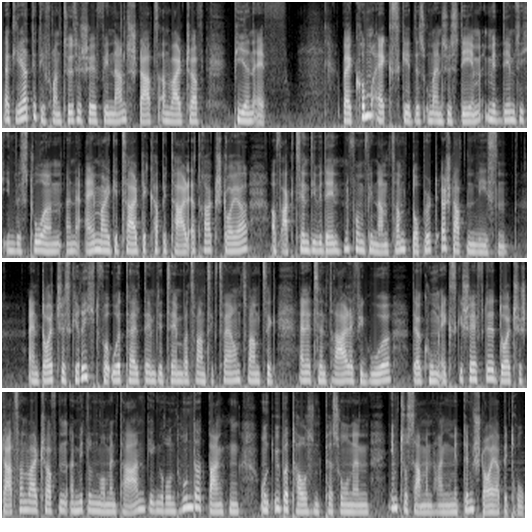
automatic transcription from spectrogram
erklärte die französische Finanzstaatsanwaltschaft PNF. Bei Cum-Ex geht es um ein System, mit dem sich Investoren eine einmal gezahlte Kapitalertragssteuer auf Aktiendividenden vom Finanzamt doppelt erstatten ließen. Ein deutsches Gericht verurteilte im Dezember 2022 eine zentrale Figur der Cum-Ex-Geschäfte. Deutsche Staatsanwaltschaften ermitteln momentan gegen rund 100 Banken und über 1000 Personen im Zusammenhang mit dem Steuerbetrug.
